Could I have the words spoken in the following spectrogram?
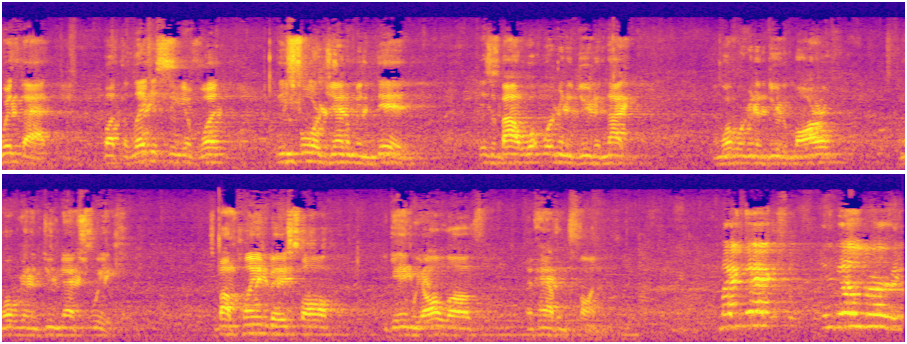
with that. But the legacy of what these four gentlemen did is about what we're going to do tonight, and what we're going to do tomorrow, and what we're going to do next week. It's about playing baseball, the game we all love, and having fun. Mike Veeck and Bill Murray.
